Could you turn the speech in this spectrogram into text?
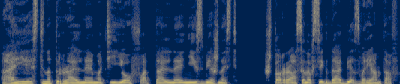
А есть натуральная, мать ее, фатальная неизбежность, что раз и навсегда без вариантов.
